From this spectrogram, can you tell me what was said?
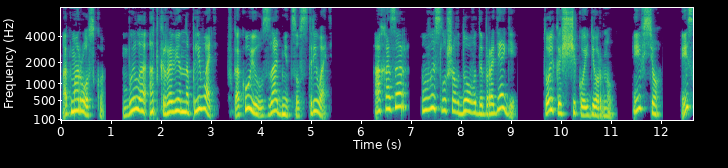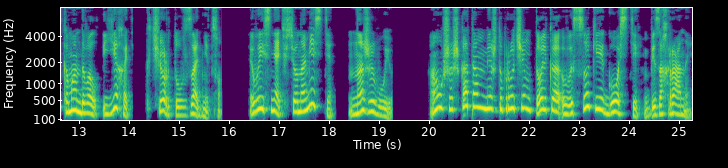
отморозку, было откровенно плевать, в какую задницу встревать. А Хазар, выслушав доводы бродяги, только щекой дернул. И все. И скомандовал ехать к черту в задницу. Выяснять все на месте, на живую. А у Шишка там, между прочим, только высокие гости, без охраны.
